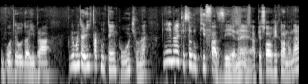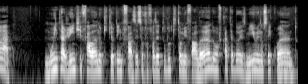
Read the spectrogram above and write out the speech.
Um conteúdo aí para porque muita gente está com tempo útil, né? E não é questão do que fazer, né? A pessoa reclamando, ah, muita gente falando o que, que eu tenho que fazer. Se eu for fazer tudo o que estão me falando, eu vou ficar até 2000 e não sei quanto,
